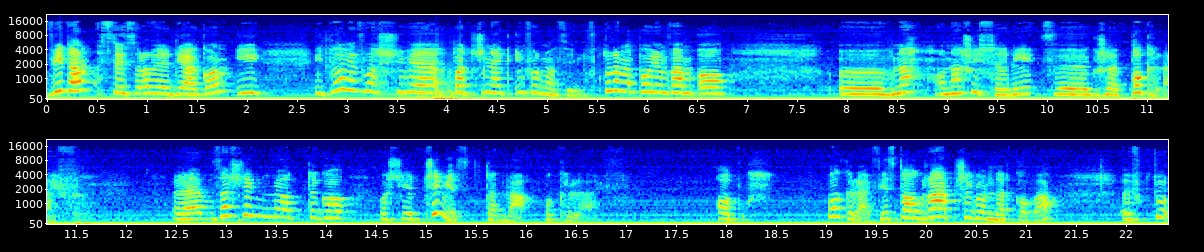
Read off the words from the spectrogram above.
Witam, z tej strony Diakon i, i to jest właściwie odcinek informacyjny, w którym opowiem wam o, yy, na, o naszej serii w grze Poker Life. Ale zacznijmy od tego właściwie czym jest ta gra Poker Life. Otóż Poker Life jest to gra przeglądarkowa, y, w, któ-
